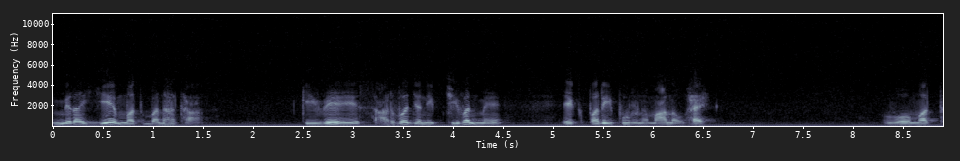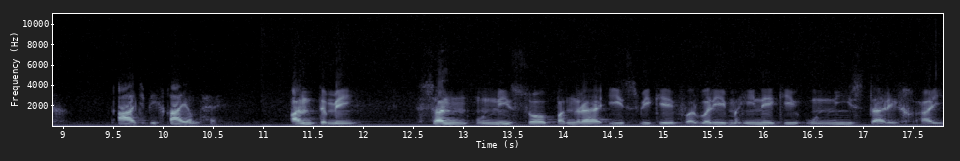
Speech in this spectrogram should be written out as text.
मेरा ये मत बना था कि वे सार्वजनिक जीवन में एक परिपूर्ण मानव है। वो मत आज भी कायम है। अंत में, सन 1915 ईस्वी के फरवरी महीने की 19 तारीख आई।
